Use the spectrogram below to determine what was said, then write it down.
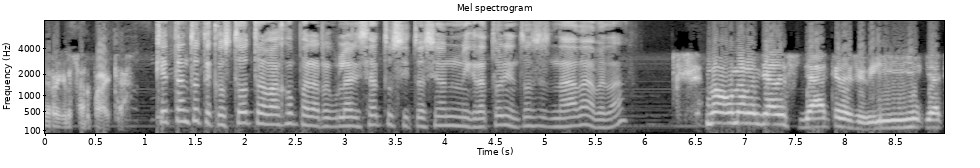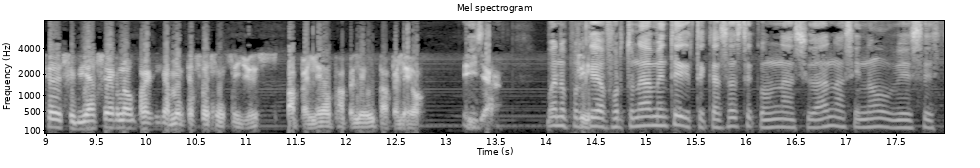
de regresar para acá. ¿Qué tanto te costó trabajo para regularizar tu situación migratoria? Entonces nada, ¿verdad? No, una vez ya, ya que decidí, ya que decidí hacerlo, prácticamente fue sencillo, es papeleo, papeleo y papeleo y ya. Bueno, porque afortunadamente te casaste con una ciudadana, si no hubieses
